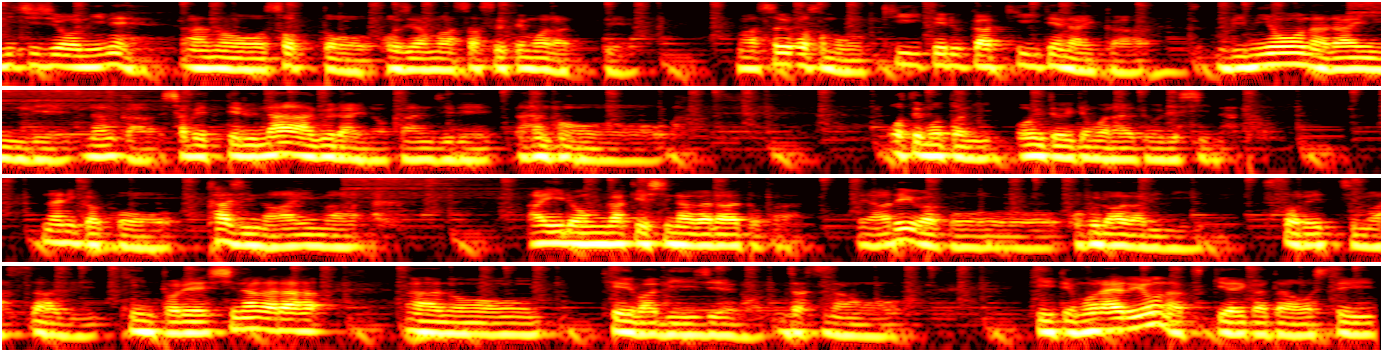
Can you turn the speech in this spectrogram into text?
日常にねあのそっとお邪魔させてもらって、まあ、それこそもう聞いてるか聞いてないか微妙なラインでなんか喋ってるなぐらいの感じで、あのお手元に置いといてもらうと嬉しいなと。何かこう家事の合間アイロンがけしながらとかあるいはこうお風呂上がりにストレッチマッサージ筋トレしながらあの競馬 DJ の雑談を聞いてもらえるような付き合い方をしてい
